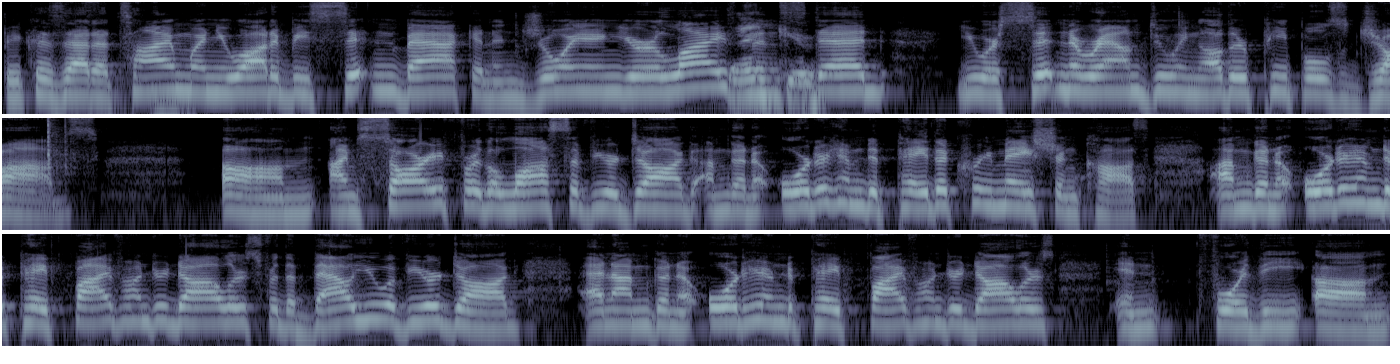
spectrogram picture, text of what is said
Because at a time when you ought to be sitting back and enjoying your life, Thank you. instead, you are sitting around doing other people's jobs. Um, I'm sorry for the loss of your dog. I'm going to order him to pay the cremation costs. I'm going to order him to pay $500 for the value of your dog, and I'm going to order him to pay $500 in for the um,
